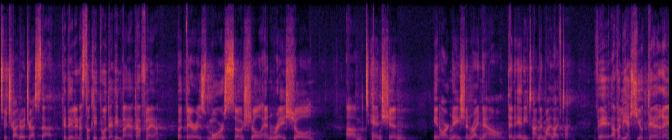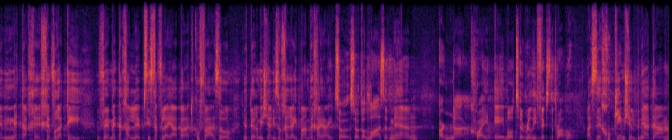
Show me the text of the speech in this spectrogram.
to try to address that. כדי לנסות להתמודד עם בעיית האפליה. But there is more social and racial um, tension in our nation right now than any time in my lifetime. ו- אבל יש יותר אה, מתח אה, חברתי ומתח על אה, בסיס אפליה בתקופה הזו, יותר משאני זוכר אי פעם בחיי. So, so the laws of men are not quite able to really fix the problem. אז אה, חוקים של בני אדם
